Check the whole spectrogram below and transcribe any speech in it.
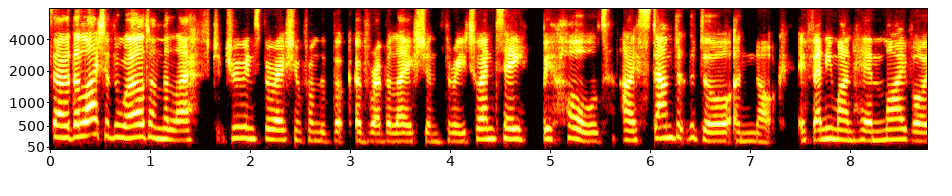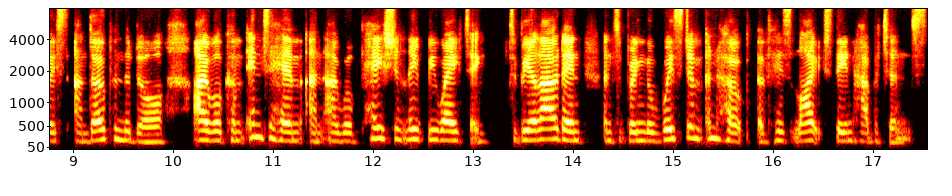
So the light of the world on the left drew inspiration from the book of Revelation 3:20. Behold, I stand at the door and knock. If any man hear my voice and open the door, I will come into him and I will patiently be waiting to be allowed in and to bring the wisdom and hope of his light to the inhabitants.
